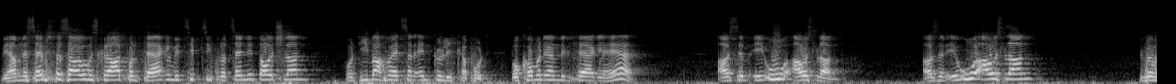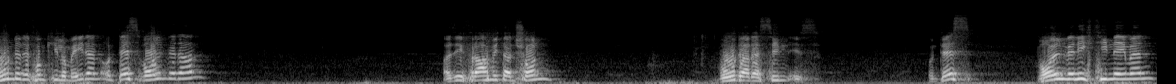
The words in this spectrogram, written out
Wir haben einen Selbstversorgungsgrad von Ferkel mit 70 Prozent in Deutschland und die machen wir jetzt dann endgültig kaputt. Wo kommen denn die Ferkel her? Aus dem EU-Ausland. Aus dem EU-Ausland über hunderte von Kilometern und das wollen wir dann? Also ich frage mich dann schon, wo da der Sinn ist. Und das wollen wir nicht hinnehmen.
